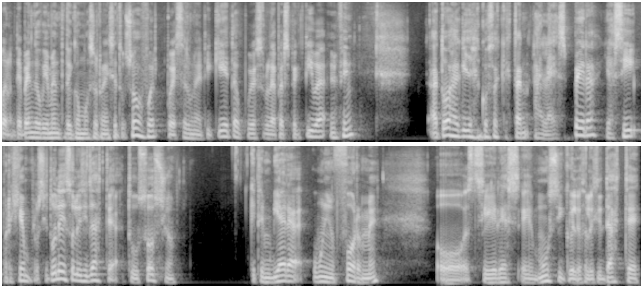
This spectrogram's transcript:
bueno, depende obviamente de cómo se organice tu software, puede ser una etiqueta, puede ser una perspectiva, en fin, a todas aquellas cosas que están a la espera y así, por ejemplo, si tú le solicitaste a tu socio que te enviara un informe, o si eres eh, músico y le solicitaste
